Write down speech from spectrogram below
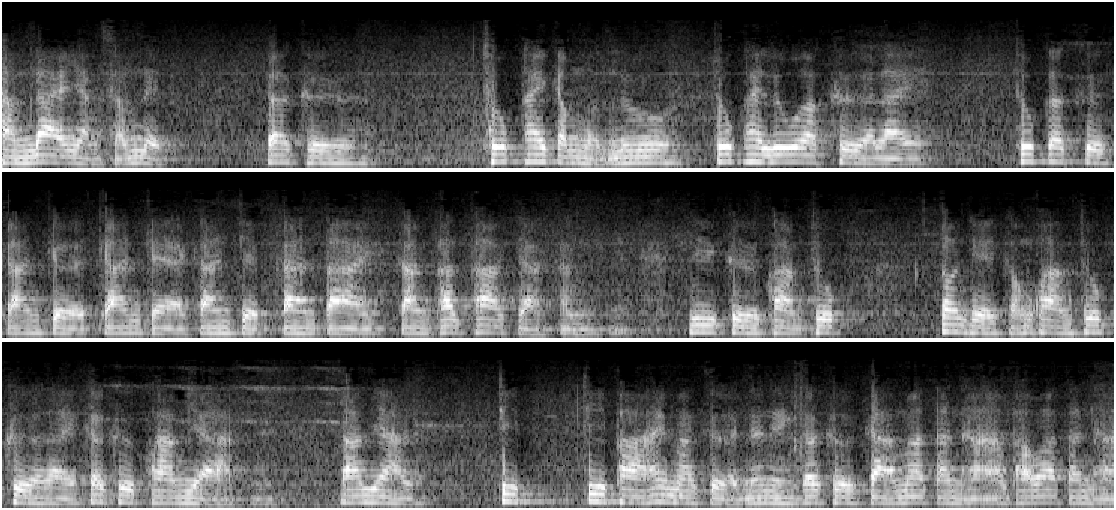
ทำได้อย่างสำเร็จ ก็คือทุกข์ให้กำหนดรู้ ทุกข์ให้รู้ว่าคืออะไร ทุกข์ก็คือการเกิดการแก่การเจ็บการตาย การพัดพากจากกัน นี่คือความทุกข์ต้นเหตุของความทุกข์คืออะไร ก็คือความอยากความอยาก ที่ที่พาให้มาเกิดนั่นเองก็คือกามาตัณหาภาวะตัณหา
